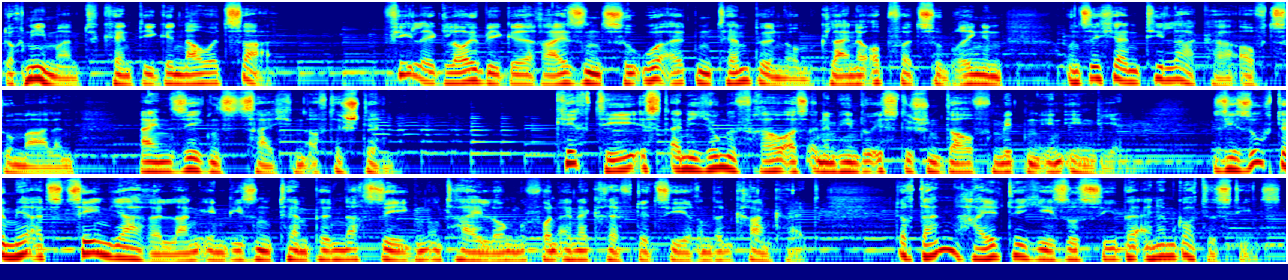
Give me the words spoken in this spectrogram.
Doch niemand kennt die genaue Zahl. Viele Gläubige reisen zu uralten Tempeln, um kleine Opfer zu bringen und sich ein Tilaka aufzumalen, ein Segenszeichen auf der Stirn. Kirti ist eine junge Frau aus einem hinduistischen Dorf mitten in Indien. Sie suchte mehr als zehn Jahre lang in diesen Tempeln nach Segen und Heilung von einer kräftezehrenden Krankheit. Doch dann heilte Jesus sie bei einem Gottesdienst.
